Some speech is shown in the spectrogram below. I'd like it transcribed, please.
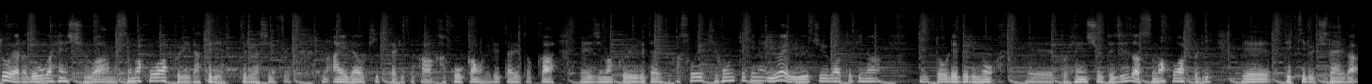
どうやら動画編集はあのスマホアプリだけでやってるらしいんですよ。間を切ったりとか、加工感を入れたりとか、え、字幕を入れたりとか、そういう基本的な、いわゆる YouTuber 的な、えっと、レベルの、えっと、編集って実はスマホアプリでできる時代が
